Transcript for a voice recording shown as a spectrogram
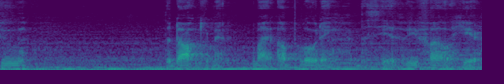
to the document by uploading the CSV file here.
